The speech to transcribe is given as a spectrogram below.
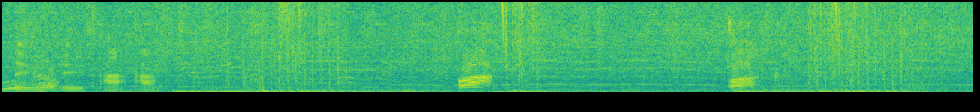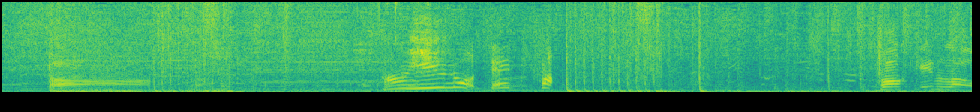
Ooh, ooh, ah, ah. Fuck! Fuck! Are you not dead? Fuck. Fucking low.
